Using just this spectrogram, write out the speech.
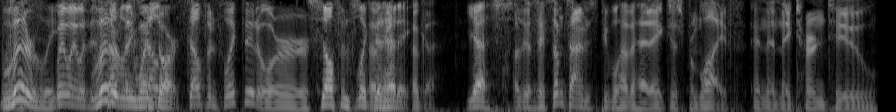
literally. Wait, wait, was it literally self, went self, dark? self-inflicted or Self-inflicted okay, headache. Okay. Yes. I was gonna say sometimes people have a headache just from life, and then they turn to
